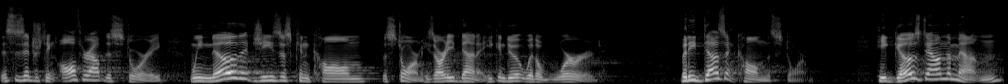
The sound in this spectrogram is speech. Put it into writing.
This is interesting. All throughout this story, we know that Jesus can calm the storm. He's already done it, he can do it with a word. But he doesn't calm the storm. He goes down the mountain.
